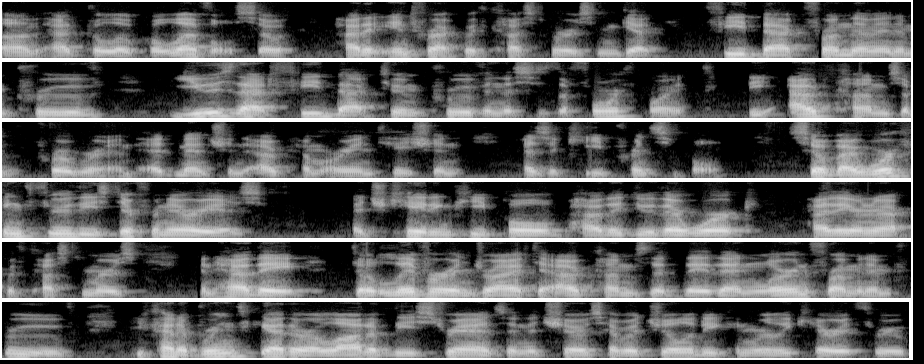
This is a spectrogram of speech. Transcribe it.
um, at the local level. So how to interact with customers and get feedback from them and improve use that feedback to improve, and this is the fourth point, the outcomes of the program. Ed mentioned outcome orientation as a key principle. So by working through these different areas, educating people, how they do their work, how they interact with customers, and how they deliver and drive to outcomes that they then learn from and improve, you kind of bring together a lot of these strands, and it shows how agility can really carry through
